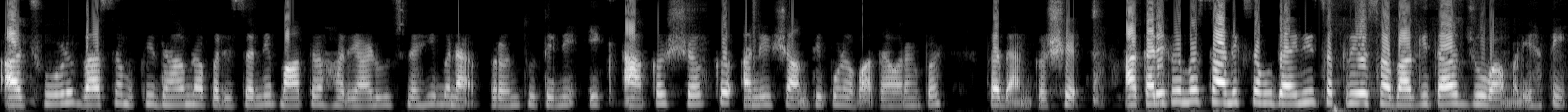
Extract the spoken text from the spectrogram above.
આ છોડ વાસા મુક્તિધામના પરિસરને માત્ર હરિયાળું જ નહીં બનાવે પરંતુ તેને એક આકર્ષક અને શાંતિપૂર્ણ વાતાવરણ પણ પ્રદાન કરશે. આ કાર્યક્રમમાં સ્થાનિક સમુદાયની સક્રિય સહભાગિતા જોવા મળી હતી.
